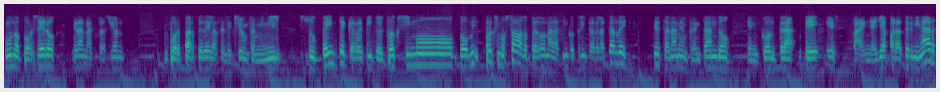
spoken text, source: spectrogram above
1 por 0, gran actuación por parte de la selección femenil sub-20, que repito, el próximo próximo sábado, perdón, a las 5.30 de la tarde, se estarán enfrentando en contra de España. Ya para terminar,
